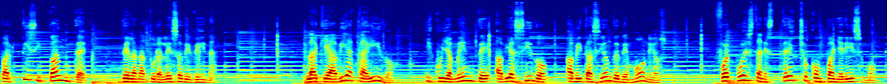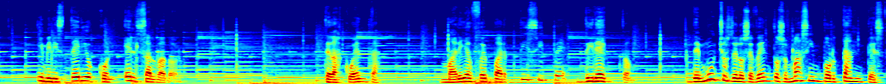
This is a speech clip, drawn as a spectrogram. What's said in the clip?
participante de la naturaleza divina la que había caído y cuya mente había sido habitación de demonios, fue puesta en estrecho compañerismo y ministerio con el Salvador. ¿Te das cuenta? María fue partícipe directo de muchos de los eventos más importantes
